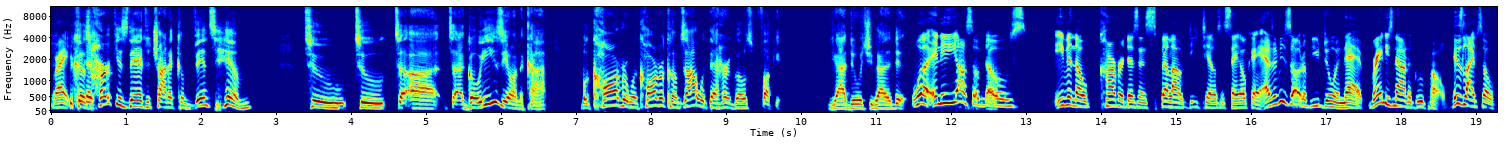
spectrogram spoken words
Right. because Herc is there to try to convince him to to to uh to go easy on the cop. But Carver, when Carver comes out with that, Herc goes, fuck it. You gotta do what you gotta do. Well, and he also knows even though Carver doesn't spell out details and say, okay, as a result of you doing that, Randy's now in a group home. His life's over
